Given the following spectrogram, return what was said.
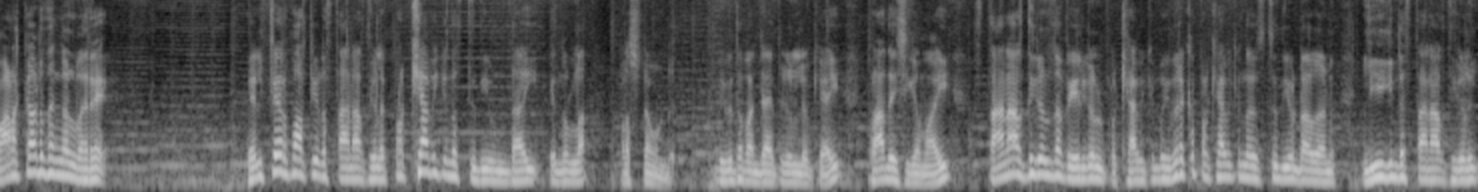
പാണക്കാട് തങ്ങൾ വരെ വെൽഫെയർ പാർട്ടിയുടെ സ്ഥാനാർത്ഥികളെ പ്രഖ്യാപിക്കുന്ന സ്ഥിതി ഉണ്ടായി എന്നുള്ള പ്രശ്നമുണ്ട്. വിവിധ പഞ്ചായത്തുകളിലൊക്കെയായി പ്രാദേശികമായി സ്ഥാനാർത്ഥികളുടെ പേരുകൾ പ്രഖ്യാപിക്കുമ്പോൾ ഇവരൊക്കെ പ്രഖ്യാപിക്കുന്ന സ്ഥിതി ഉണ്ടാവുകയാണ്. ലീഗിന്റെ സ്ഥാനാർത്ഥികളിൽ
